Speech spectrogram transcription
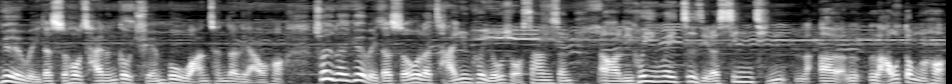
月尾的时候才能够全部完成的了哈。所以呢，月尾的时候呢，财运会有所上升啊，你会因为自己的辛勤呃劳动哈，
